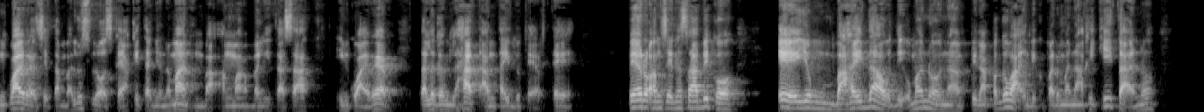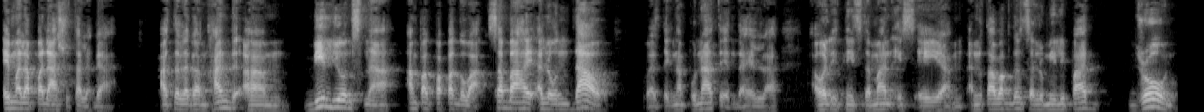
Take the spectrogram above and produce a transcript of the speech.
Inquirer, si Tambalos-Los. Kaya kita nyo naman ang, ang mga balita sa Inquirer. Talagang lahat anti-Duterte. Pero ang sinasabi ko, eh yung bahay daw, di umano na pinapagawa, hindi ko pa naman nakikita, no? eh malapalasyo talaga. At talagang hand, um, billions na ang pagpapagawa sa bahay alone daw. Well, tingnan po natin dahil uh, all it needs naman is a, um, ano tawag doon sa lumilipad? Drone.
